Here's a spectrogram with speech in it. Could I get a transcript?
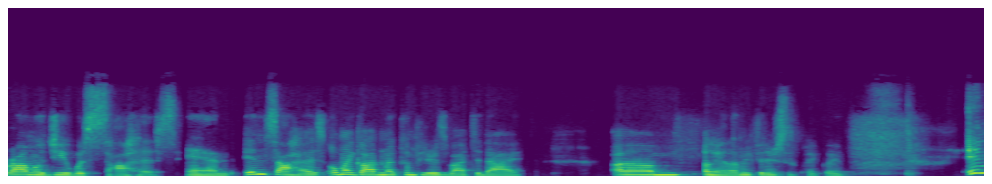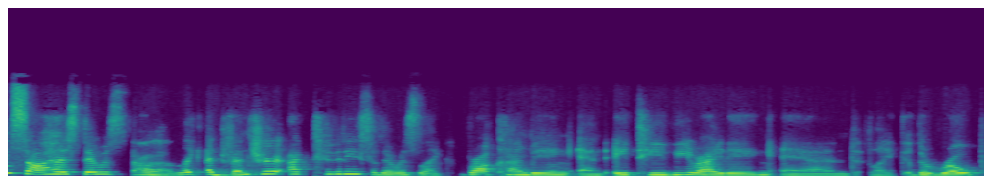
Ramoji was Sahas, and in Sahas, oh my god, my computer's about to die. Um, okay, let me finish this quickly in Sahas, there was uh, like adventure activity. So there was like rock climbing and ATV riding and like the rope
